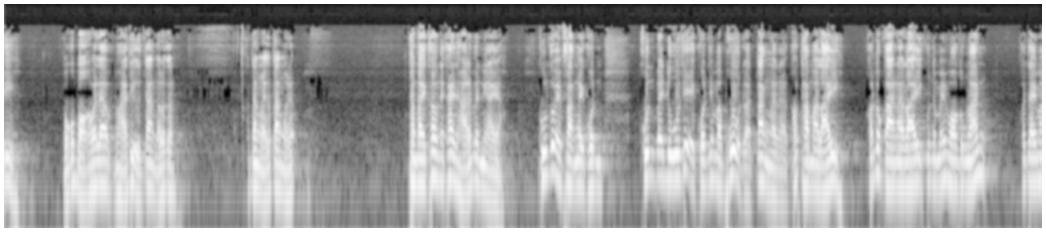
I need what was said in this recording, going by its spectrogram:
ดิผมก็บอกเขาไว้แล้วหาที่อื่นตั้งกันแล้วกัน ตั้งไหนก็ตั้งมาแล้วทำไมเข้าในค่ายทหารแล้วเป็นไงอะ คุณก็ไปฟังไอ้คน คุณไปดูที่ไอ้คนที่มาพูดว่าตั้งนั่นนะเขาทำอะไร เขาต้องการอะไร คุณทำไมไม่มองตรงนั้น เข้าใจไหม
